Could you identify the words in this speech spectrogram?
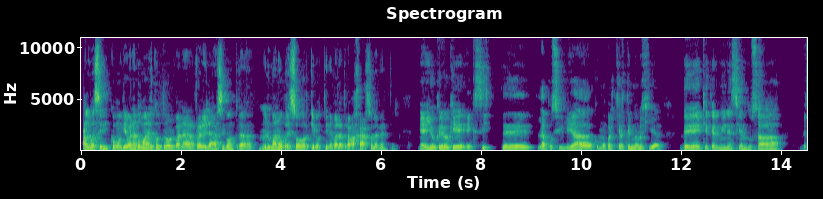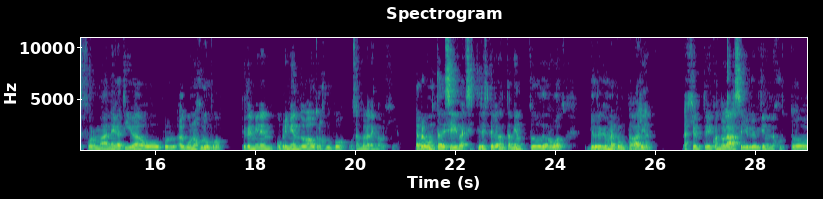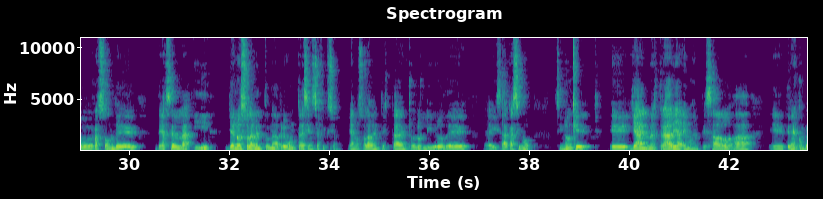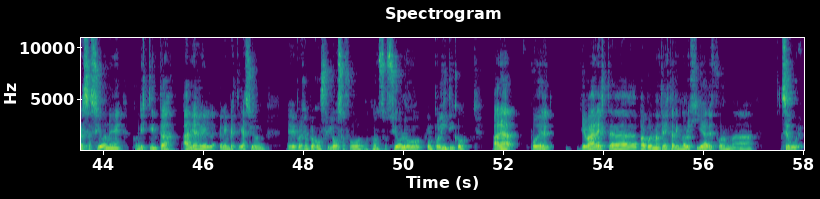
Algo así, como que van a tomar el control, van a rebelarse contra el mm. humano opresor que los tiene para trabajar solamente. Mira, yo creo que existe la posibilidad, como cualquier tecnología, de que termine siendo usada de forma negativa o por algunos grupos que terminen oprimiendo a otros grupos usando la tecnología. La pregunta de si va a existir este levantamiento de robots, yo creo que es una pregunta válida. La gente cuando la hace, yo creo que tiene la justo razón de, de hacerla y ya no es solamente una pregunta de ciencia ficción, ya no solamente está dentro de los libros de eh, Isaac Asimov, sino que eh, ya en nuestra área hemos empezado a eh, tener conversaciones con distintas áreas de la, investigación, eh, por ejemplo, con filósofos, con sociólogos, con políticos, para poder llevar esta, para poder mantener esta tecnología de forma segura.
